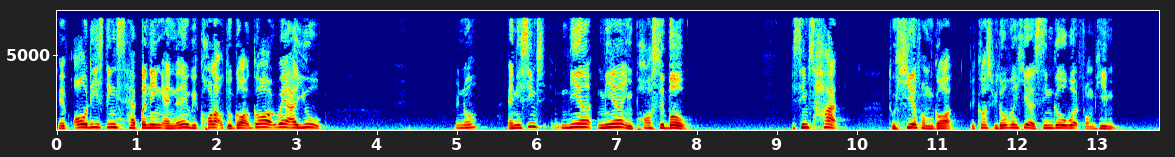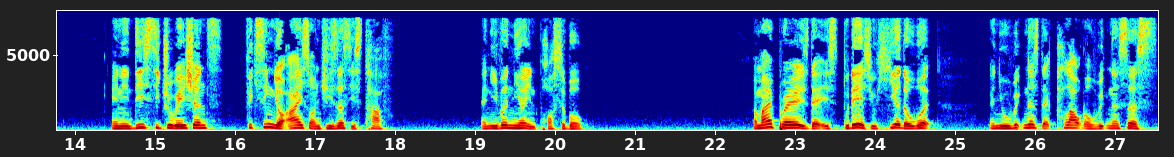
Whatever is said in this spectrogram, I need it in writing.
With all these things happening and then we call out to God, God, where are you? You know, and it seems near, mere impossible. It seems hard to hear from God because we don't hear a single word from Him. And in these situations, fixing your eyes on Jesus is tough and even near impossible. But my prayer is that is today as you hear the word and you witness that cloud of witnesses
